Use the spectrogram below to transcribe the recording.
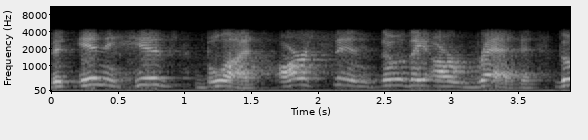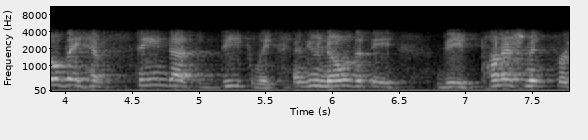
That in His blood, our sins, though they are red, though they have stained us deeply, and you know that the, the punishment for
